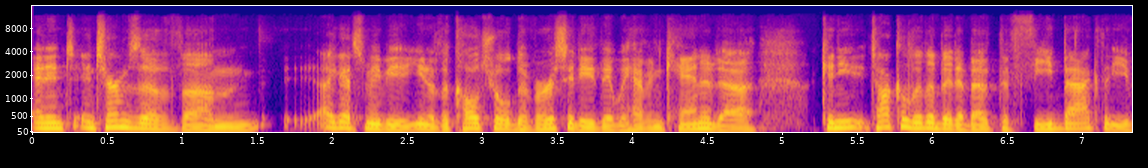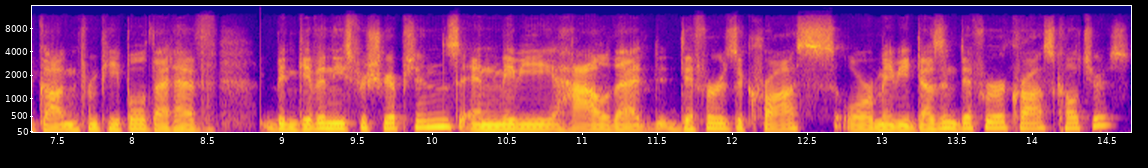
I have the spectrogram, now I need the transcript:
And in, in terms of, um, I guess maybe you know the cultural diversity that we have in Canada, can you talk a little bit about the feedback that you've gotten from people that have been given these prescriptions, and maybe how that differs across, or maybe doesn't differ across cultures?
